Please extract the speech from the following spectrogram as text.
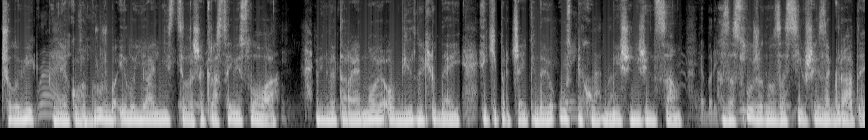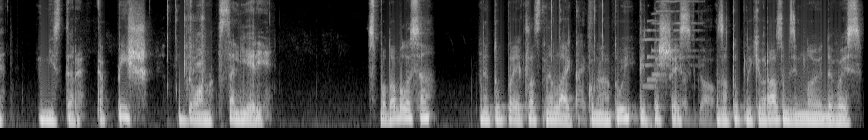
чоловік, для якого дружба і лояльність це лише красиві слова. Він витирає ноги об вірних людей, які причетні до його успіху більше ніж він сам, заслужено засівши за грати. Містер Капіш Дон Сальєрі. Сподобалося? Не тупи, класний лайк, коментуй, підпишись. Затупників разом зі мною дивись.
